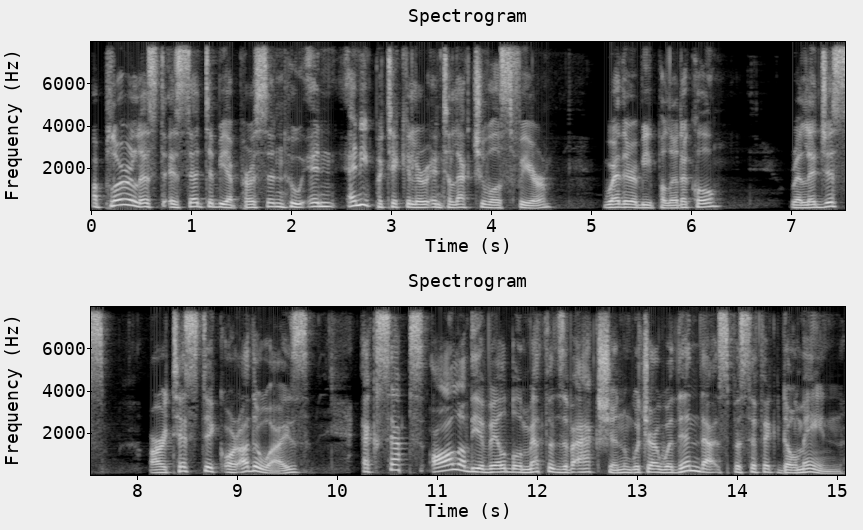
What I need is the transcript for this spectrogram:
a pluralist is said to be a person who, in any particular intellectual sphere, whether it be political, religious, artistic, or otherwise, accepts all of the available methods of action which are within that specific domain.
